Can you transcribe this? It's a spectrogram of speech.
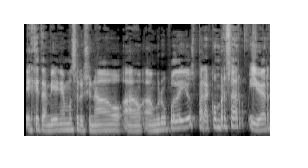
es que también hemos seleccionado a, un grupo de ellos para conversar y ver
